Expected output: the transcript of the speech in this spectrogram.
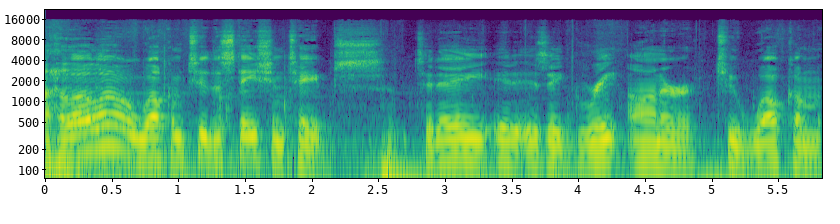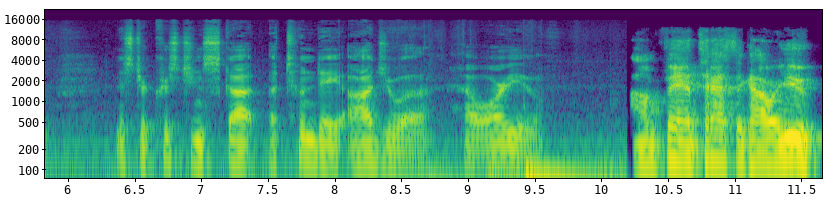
Uh, hello, hello. Welcome to the Station Tapes. Today it is a great honor to welcome Mr. Christian Scott Atunde Adjuah. How are you? I'm fantastic. How are you?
